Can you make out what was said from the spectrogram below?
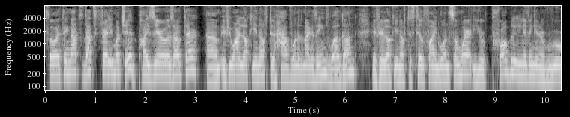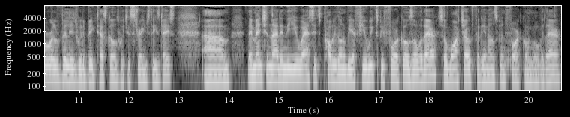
So I think that's that's fairly much it. Pi Zero is out there. Um, if you are lucky enough to have one of the magazines, well done. If you're lucky enough to still find one somewhere, you're probably living in a rural village with a big Tesco's, which is strange these days. Um, they mentioned that in the US, it's probably going to be a few weeks before it goes over there. So watch out for the announcement for it going over there.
